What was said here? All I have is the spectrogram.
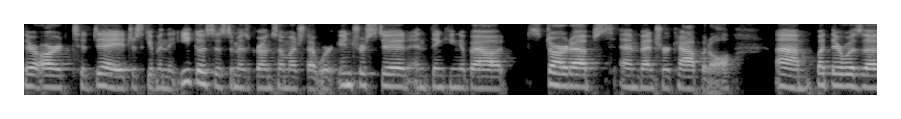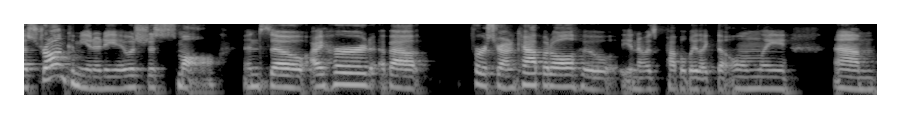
there are today, just given the ecosystem has grown so much that we're interested in thinking about startups and venture capital. Um, but there was a strong community, it was just small. And so I heard about First Round Capital, who, you know, is probably like the only um,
